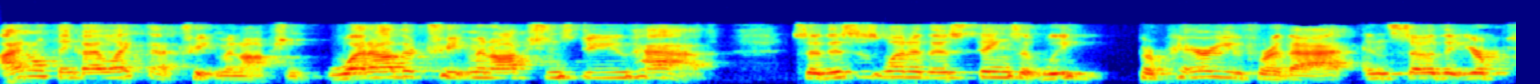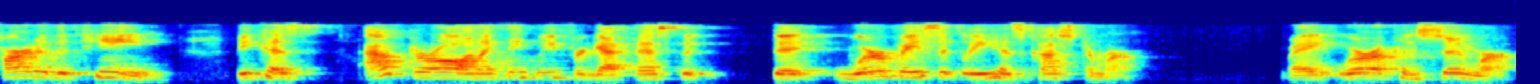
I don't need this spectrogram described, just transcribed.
I don't think I like that treatment option. What other treatment options do you have? So this is one of those things that we prepare you for that and so that you're part of the team because after all and i think we forget this that, that we're basically his customer right? We're a consumer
